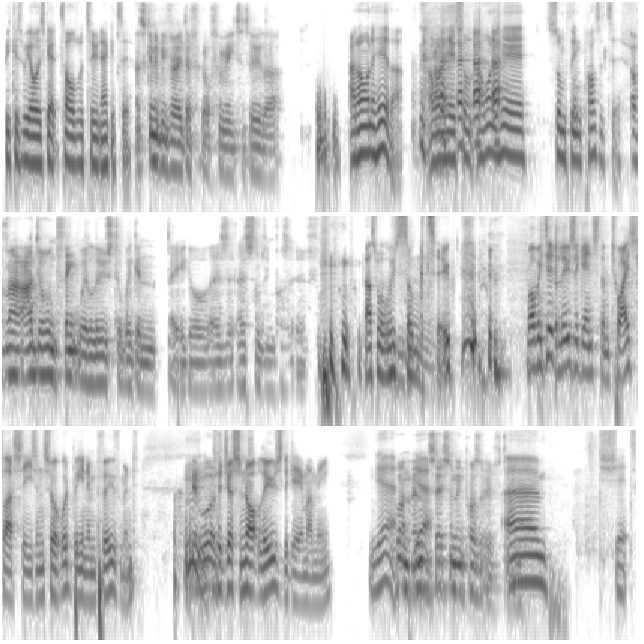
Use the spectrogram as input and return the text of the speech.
because we always get told we're too negative. It's going to be very difficult for me to do that. I don't want to hear that. I want to hear some. I want to hear something positive. I don't think we'll lose to Wigan. There you go. There's there's something positive. That's what we've sunk mm. to. well, we did lose against them twice last season, so it would be an improvement. It would to just not lose the game. I mean, yeah. Go on, then. Yeah. Say something positive. Um, shit,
